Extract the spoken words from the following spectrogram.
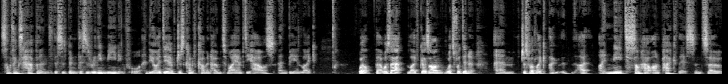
something's happened. This has been this is really meaningful. And the idea of just kind of coming home to my empty house and being like, well, that was that. Life goes on. What's for dinner? Um, just felt like I, I I need to somehow unpack this. And so,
